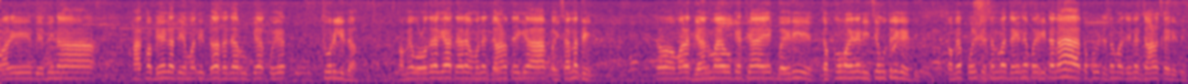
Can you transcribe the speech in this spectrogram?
મારી બેબીના હાથમાં બેગ હતી. એમાંથી દસ હજાર રૂપિયા કોઈએ ચોરી લીધા. અમે વડોદરા ગયા ત્યારે અમને જાણ થઈ કે આ પૈસા નથી. તો અમારા ધ્યાનમાં આવ્યું કે ત્યાં એક બૈરી ધક્કો મારીને નીચે ઉતરી ગઈ હતી. તો અમે પોલીસ સ્ટેશનમાં જઈને પછી રિટર્ન આવ્યા તો પોલીસ સ્ટેશનમાં જઈને જાણ કરી હતી.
